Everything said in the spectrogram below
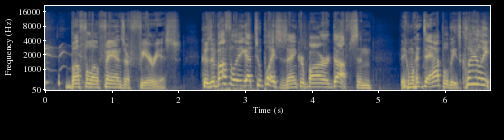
Buffalo fans are furious. Because in Buffalo, you got two places, Anchor Bar or Duff's, and they went to Applebee's. Clearly,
